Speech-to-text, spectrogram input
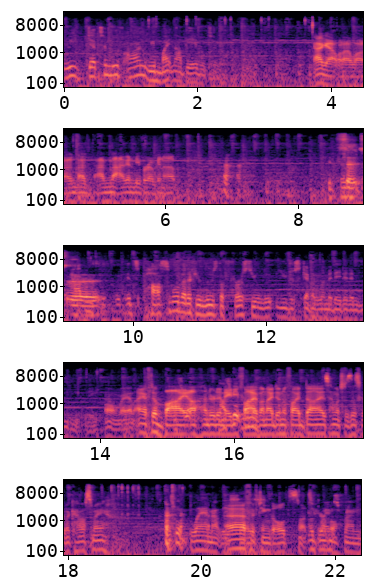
we get to move on. We might not be able to. I got what I wanted. I, I'm not gonna be broken up. It's, it's, uh, It's possible that if you lose the first, you lo- you just get eliminated immediately. Oh man, I have to buy what- 185 that's unidentified dyes. How much is this gonna cost me? That's what Blam at least Uh, says. 15 gold. It's not Or terrible. Blam's friend.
